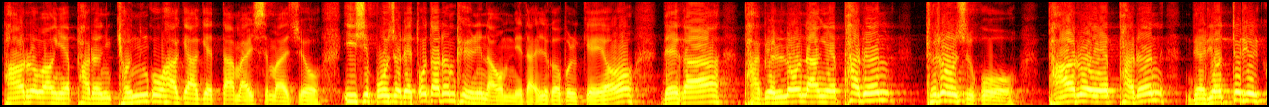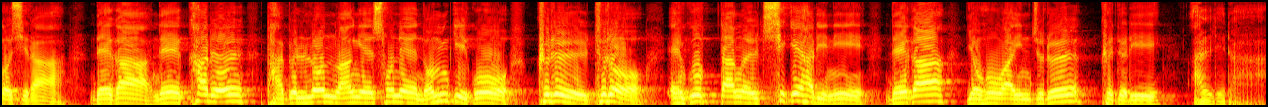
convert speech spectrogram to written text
바로 왕의 팔은 견고하게 하겠다 말씀하죠. 25절에 또 다른 표현이 나옵니다. 읽어볼게요. 내가 바벨론 왕의 팔은 들어주고 바로의 팔은 내려뜨릴 것이라 내가 내 칼을 바벨론 왕의 손에 넘기고 그를 들어 애굽 땅을 치게 하리니 내가 여호와인 줄을 그들이 알리라.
